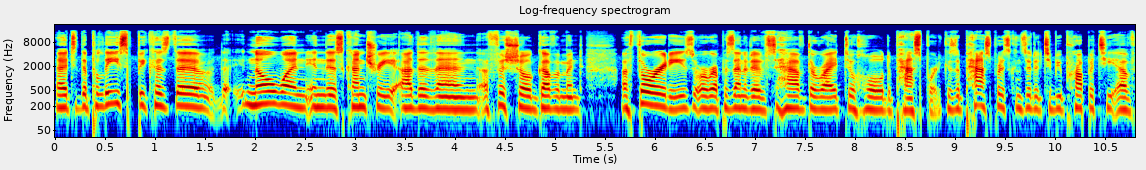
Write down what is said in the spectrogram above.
uh, to the police, because the, the no one in this country, other than official government authorities or representatives, have the right to hold a passport, because a passport is considered to be property of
